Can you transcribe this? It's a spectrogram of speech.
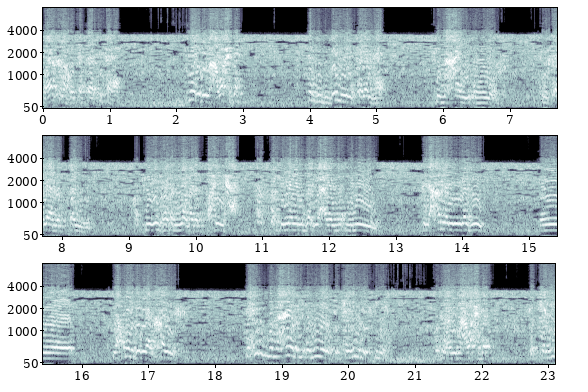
ويكره تفاتفها تغني مع وحده تجد ضمن كلامها في معالي الأمور في الكلام الطيب. في وجهة النظر الصحيحة وفيما ينبغي على المؤمنين في العمل الذي آه، يقود إلى الخير. تحب معاني الأمور تتكلم فيها وتقعد مع واحدة تتكلم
